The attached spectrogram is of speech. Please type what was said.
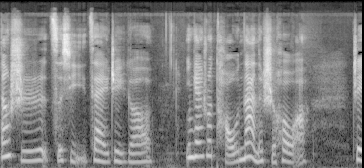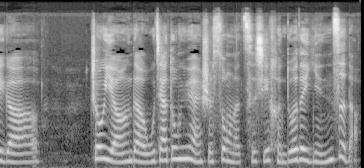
当时慈禧在这个应该说逃难的时候啊，这个周莹的吴家东院是送了慈禧很多的银子的。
